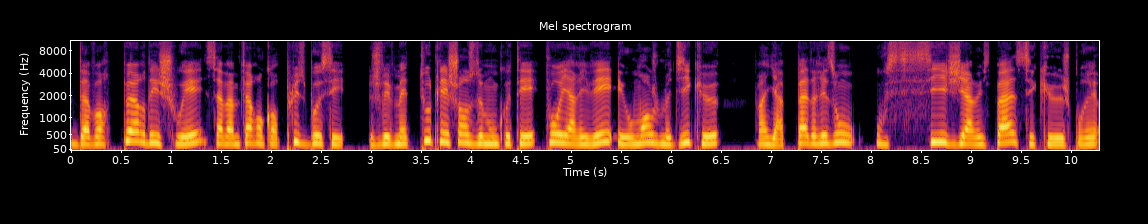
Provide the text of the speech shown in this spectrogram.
d'avoir peur d'échouer, ça va me faire encore plus bosser. Je vais mettre toutes les chances de mon côté pour y arriver et au moins je me dis que, enfin, il n'y a pas de raison où si j'y arrive pas, c'est que je pourrais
